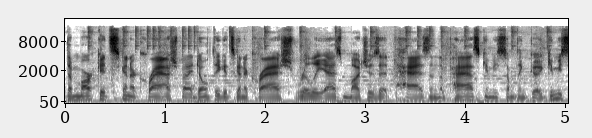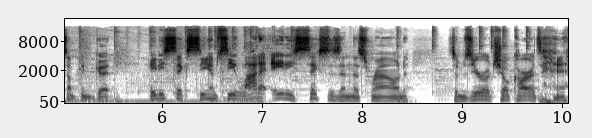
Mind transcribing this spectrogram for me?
the market's going to crash, but I don't think it's going to crash really as much as it has in the past. Give me something good. Give me something good. 86 CMC. A lot of 86s in this round. Some zero chill cards and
